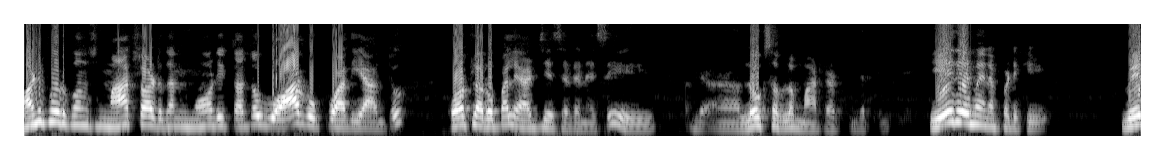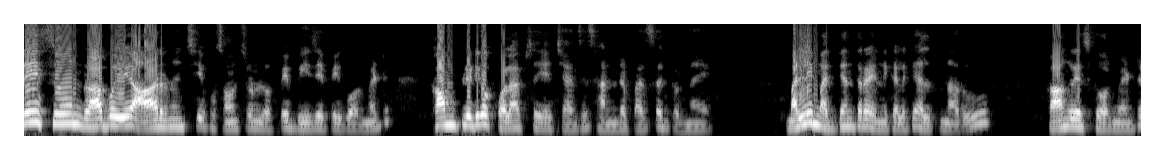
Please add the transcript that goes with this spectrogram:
మణిపూర్ గురించి మాట్లాడు కానీ మోడీ తాత వార్ ఉపాధియా అంటూ కోట్ల రూపాయలు యాడ్ చేశాడనేసి లోక్సభలో మాట్లాడటం జరిగింది. ఏదేమైనప్పటికీ వెరీ సూన్ రాబోయే ఆరు నుంచి ఒక సంవత్సరం లోపే బీజేపీ గవర్నమెంట్ కంప్లీట్గా కొలాప్స్ అయ్యే ఛాన్సెస్ హండ్రెడ్ పర్సెంట్ ఉన్నాయి. మళ్ళీ మధ్యంతర ఎన్నికలకి వెళ్తున్నారు కాంగ్రెస్ గవర్నమెంట్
